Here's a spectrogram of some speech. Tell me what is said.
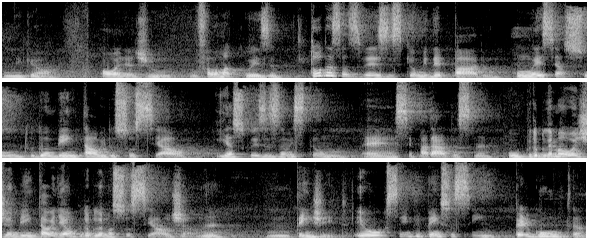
Legal. Olha, Ju, vou falar uma coisa. Todas as vezes que eu me deparo com esse assunto do ambiental e do social, e as coisas não estão é, separadas, né? O problema hoje ambiental ele é um problema social já, né? Não tem jeito. Eu sempre penso assim: pergunta,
